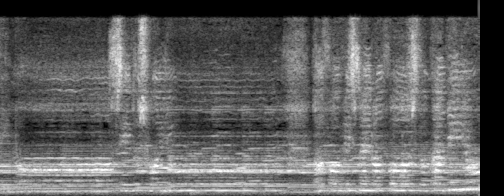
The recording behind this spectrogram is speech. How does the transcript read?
την νόση του σχολιού, το φοβισμένο φως του καντιλιού,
